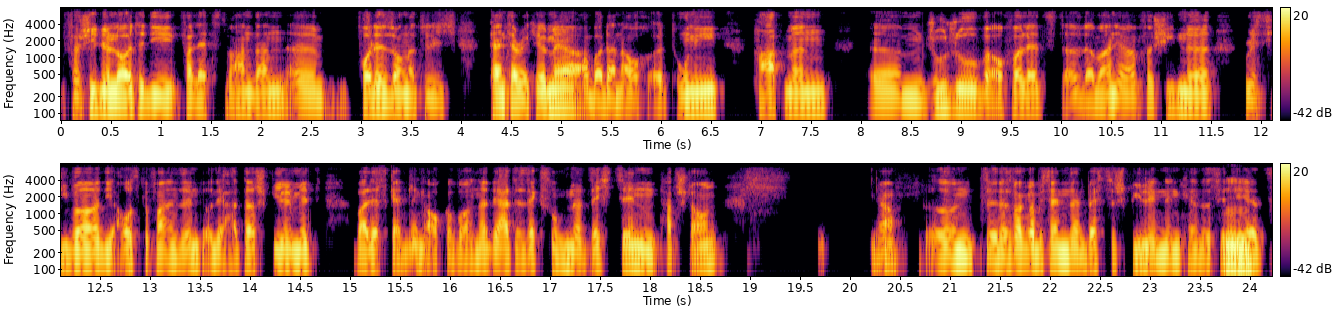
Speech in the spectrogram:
verschiedene Leute, die verletzt waren dann. Äh, vor der Saison natürlich kein Tarek Hill mehr, aber dann auch äh, Tony, Hartman, ähm, Juju war auch verletzt. Also da waren ja verschiedene Receiver, die ausgefallen sind. Und er hat das Spiel mit Waldes Scantling auch gewonnen. Ne? Der hatte 616 einen Touchdown. Ja, und äh, das war, glaube ich, sein, sein bestes Spiel in, in Kansas City mhm. jetzt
